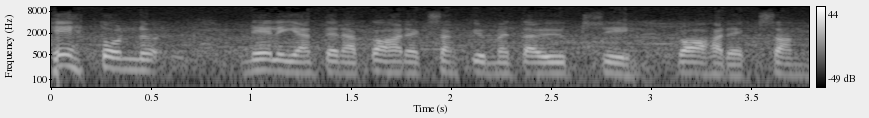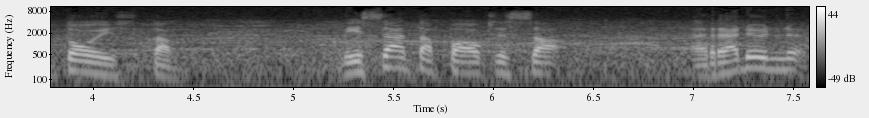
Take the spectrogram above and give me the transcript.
Hehton neljäntenä 81-18. Missään tapauksessa Rädyn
